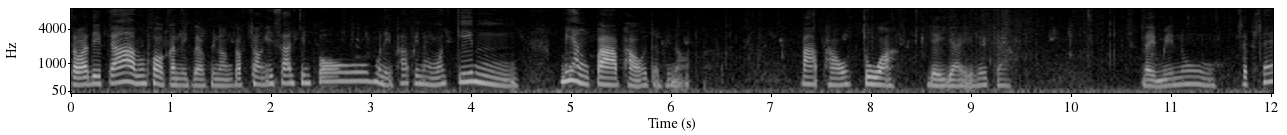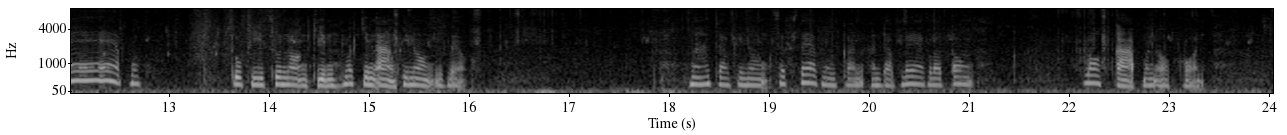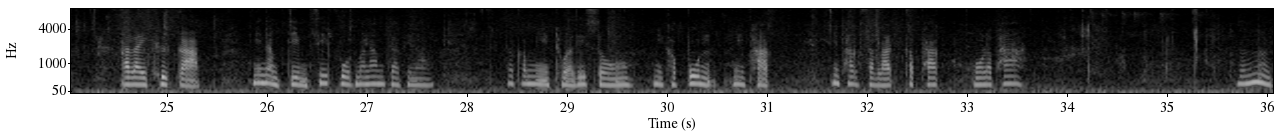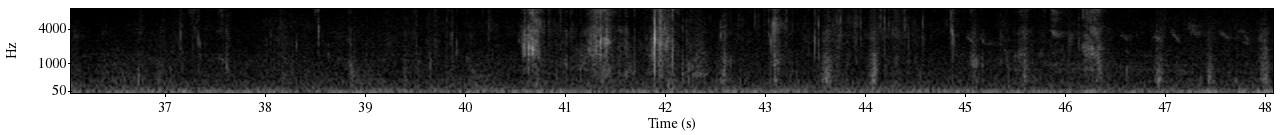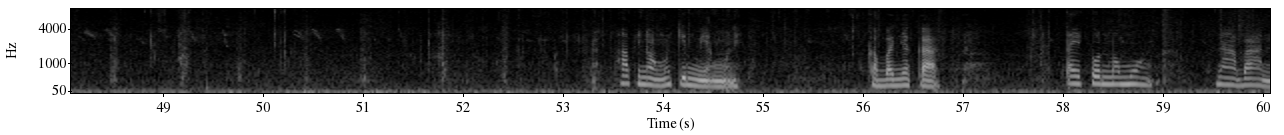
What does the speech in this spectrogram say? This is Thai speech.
สวัสดีจ้ามาพอกันอีกแล้วพี่น้องกับช่องอีสานกินโป้วันนี้พาพี่น้องมากิน เมี่ยงปลาเผาจ้ะพี่น้องปลาเผาตัวใหญ่ ๆ เลยจ้ะได้เมนูแซ่บๆมาสูพีสูน้องกินมากินอ่างพี่น้องอีกแล้วมาจ้าพี่น้องแซ่บๆเหมือนกัน อันดับแรกเราต้องลอกกาบมันออกก่อน อะไรคือกาบนี่น้ำจิ้มซีฟู้ดมาน้ำจ้าพี่น้อง แล้วก็มีถั่วลิสง มีข้าวปุ้น มีผัก มีผักสลัดกับผักโหระพาอืมพาพี่น้องมากินเมียงมานี่กับบรรยากาศ ต้ต้นมะม่วงหน้าบ้าน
